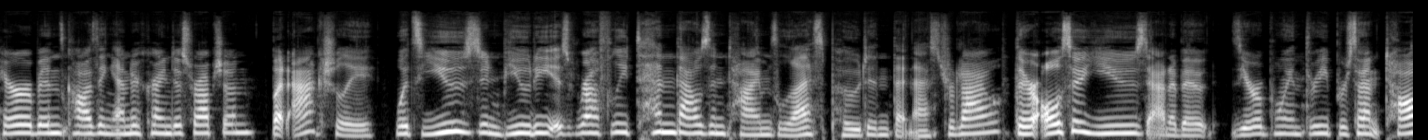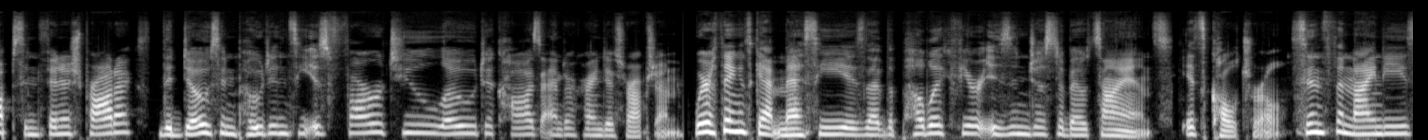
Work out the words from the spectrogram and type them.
parabens causing endocrine disruption, but actually, what's used in beauty is roughly 10,000 times less potent than estradiol. They're also used at about 0.3% tops in finished products. The dose and potency is far too low to cause endocrine disruption. Where things get messy is that the public fear isn't just about science, it's cultural. Since the 90s,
